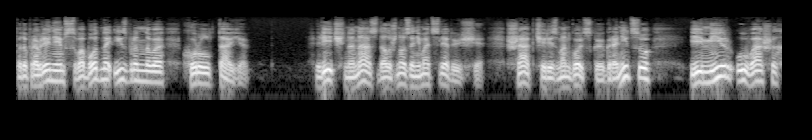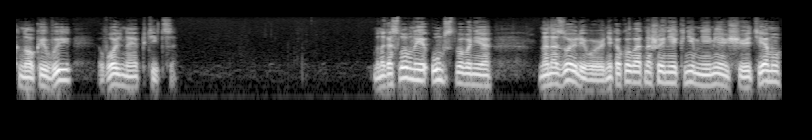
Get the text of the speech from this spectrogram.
под управлением свободно избранного Хурултая. Лично нас должно занимать следующее. Шаг через монгольскую границу — и мир у ваших ног, и вы — вольная птица. Многословные умствования на назойливую, никакого отношения к ним не имеющую тему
